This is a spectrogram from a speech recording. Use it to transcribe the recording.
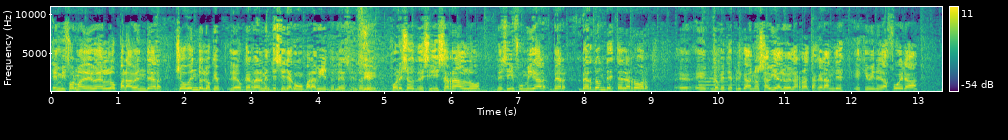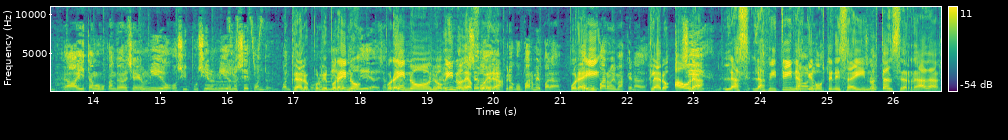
es mi forma de verlo para vender. Yo vendo lo que lo que realmente sería como para mí, ¿entendés? Entonces, Sí. por eso decidí cerrarlo, decidí fumigar, ver ver dónde está el error. Eh, eh, lo que te explicaba, no sabía lo de las ratas grandes, es que viene de afuera. Ahí estamos buscando a ver si hay un nido o si pusieron nido, no sé cuándo. cuánto Claro, tiempo, porque por ahí no- por ahí no- no vino de afuera. Es preocuparme para Por ahí- ocuparme más que nada. Claro, ahora, Sí, las, las vitrinas No, que vos tenés ahí, ¿no Sí. están cerradas?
